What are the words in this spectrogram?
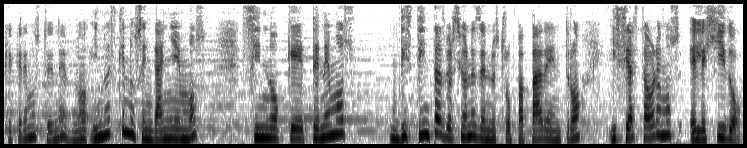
que queremos tener, ¿no? Y no es que nos engañemos, sino que tenemos distintas versiones de nuestro papá dentro y si hasta ahora hemos elegido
